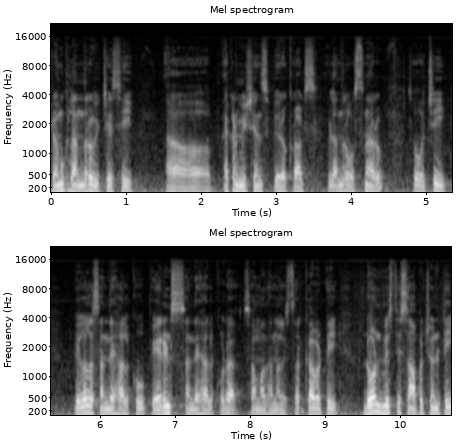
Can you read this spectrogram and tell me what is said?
ప్రముఖులందరూ ఇచ్చేసి అకాడమిషియన్స్ బ్యూరోక్రాట్స్ వీళ్ళందరూ వస్తున్నారు. సో వచ్చి పిల్లల సందేహాలకు పేరెంట్స్ సందేహాలకు కూడా సమాధానాలు ఇస్తారు. కాబట్టి డోంట్ మిస్ దిస్ ఆపర్చునిటీ.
